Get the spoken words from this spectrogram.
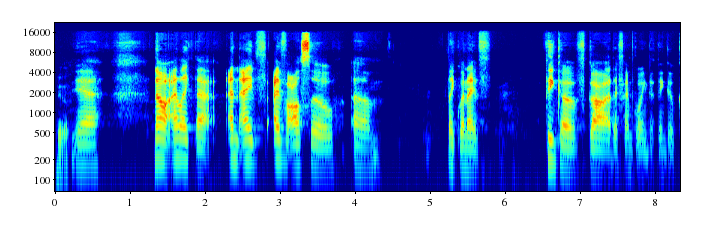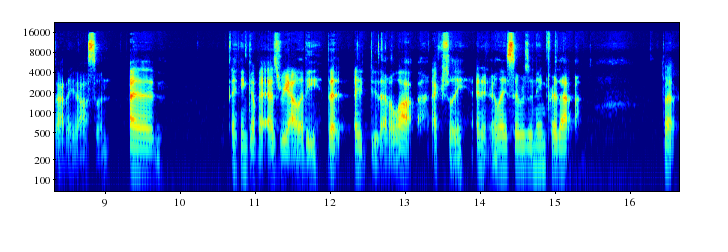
Yeah. Yeah. No, I like that. And I've, I've also, um, like when I've think of God, if I'm going to think of God, I also, uh, I think of it as reality. That I do that a lot. Actually, I didn't realize there was a name for that. But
